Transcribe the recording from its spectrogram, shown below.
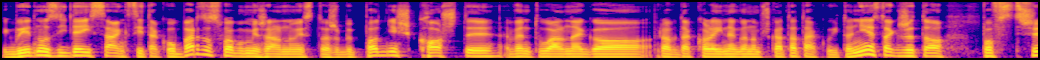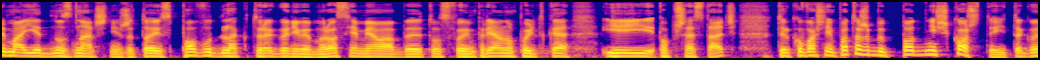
jakby jedną z idei sankcji, taką bardzo słabo mierzalną jest to, żeby podnieść koszty ewentualnego, prawda, kolejnego na przykład ataku. I to nie jest tak, że to powstrzyma jednoznacznie, że to jest powód dla którego, nie wiem, Rosja miałaby tą swoją imperialną politykę jej poprzestać, tylko właśnie po to, żeby podnieść koszty i tego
